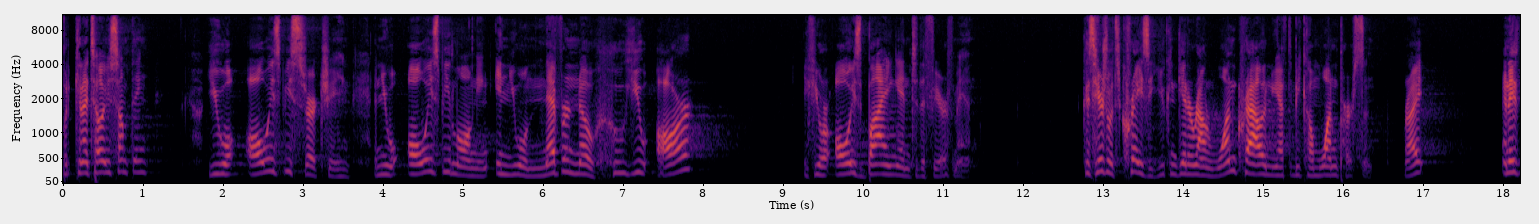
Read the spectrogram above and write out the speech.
But can I tell you something? You will always be searching and you will always be longing, and you will never know who you are if you are always buying into the fear of man. Because here's what's crazy you can get around one crowd and you have to become one person, right? And it,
